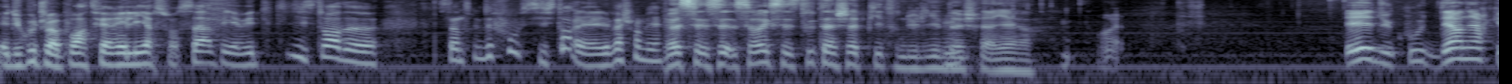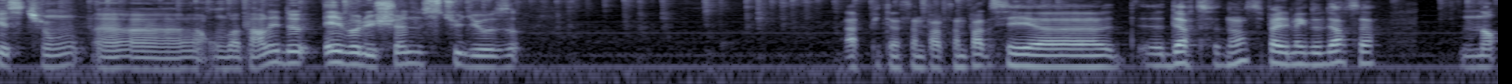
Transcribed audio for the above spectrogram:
Et du coup, tu vas pouvoir te faire élire sur ça. Il y avait toute une histoire de. C'est un truc de fou. Cette histoire, elle, elle est vachement bien. Ouais, c'est- c'est c'est vrai que c'est tout un chapitre du livre de Mm. Schreier. Et du coup, dernière question. euh, on va parler de Evolution Studios. Ah putain, ça me parle, ça me parle. C'est euh, Dirt, non? C'est pas les mecs de Dirt ça? Non.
